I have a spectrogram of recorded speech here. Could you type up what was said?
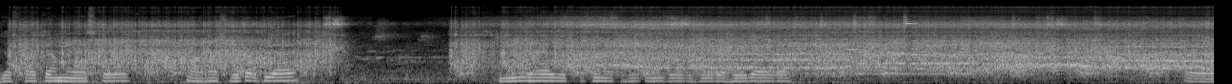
जैसा कि हमने इसको मारना शुरू कर दिया है। उम्मीद है ये किसी न किसी टाइम पर ज़ीरो हो जाएगा। और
